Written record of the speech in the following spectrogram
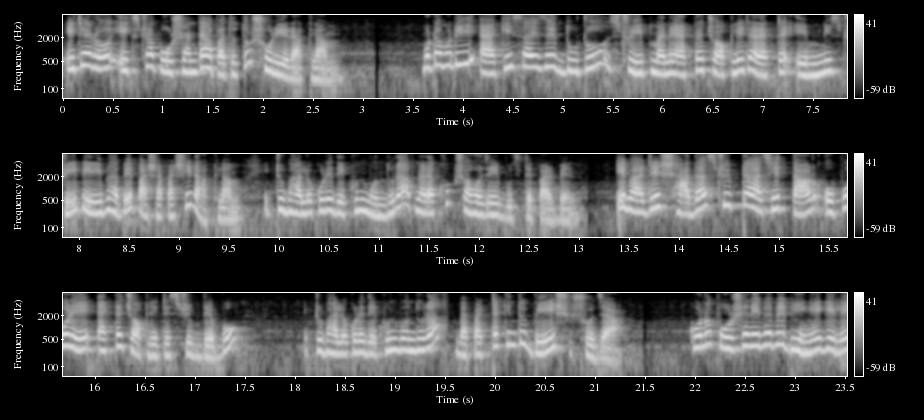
এটারও এক্সট্রা পোর্শনটা আপাতত সরিয়ে রাখলাম। মোটামুটি একই সাইজের দুটো স্ট্রিপ মানে একটা চকলেট আর একটা এমনি স্ট্রিপ এইভাবে পাশাপাশি রাখলাম। একটু ভালো করে দেখুন বন্ধুরা, আপনারা খুব সহজেই বুঝতে পারবেন। এবার যে সাদা স্ট্রিপটা আছে, তার ওপরে একটা চকলেটের স্ট্রিপ দেব। একটু ভালো করে দেখুন বন্ধুরা, ব্যাপারটা কিন্তু বেশ সোজা। কোনো পোর্শন এইভাবে ভেঙে গেলে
